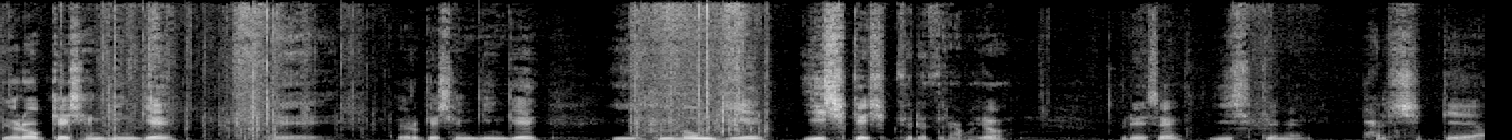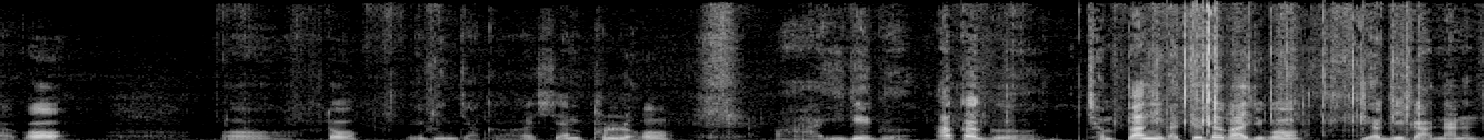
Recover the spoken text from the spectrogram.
이렇게 생긴 게 이렇게 생긴 게 이 한 봉지에 20개씩 들었더라고요. 그래서 20개면 80개하고 어, 또 여기 이제 그 샘플로 아 이게 그 아까 그 전빵이가 뜯어가지고 여기가 나는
